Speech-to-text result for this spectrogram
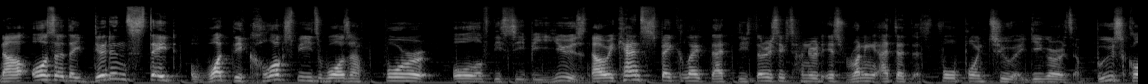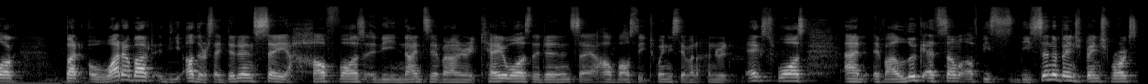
Now also they didn't state what the clock speeds was for all of the CPUs. Now we can speculate that the 3600 is running at that 4.2 GHz boost clock but what about the others? They didn't say how fast the 9700K was, they didn't say how fast the 2700X was, and if I look at some of these the Cinebench benchmarks,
